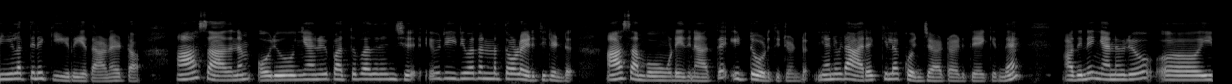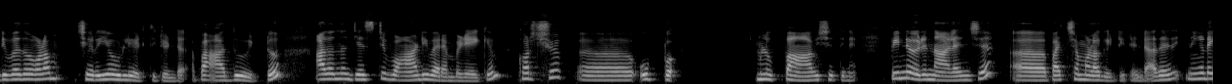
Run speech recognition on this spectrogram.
നീളത്തിന് കീറിയതാണ് കേട്ടോ. ആ സാധനം ഒരു ഞാനൊരു പത്ത് പതിനഞ്ച് ഒരു ഇരുപതെണ്ണത്തോളം എടുത്തിട്ടുണ്ട്. ആ സംഭവം കൂടി ഇതിനകത്ത് ഇട്ട് കൊടുത്തിട്ടുണ്ട്. ഞാനിവിടെ അര കിലോ കൊഞ്ചാട്ടോ എടുത്തേക്കുന്നത് അതിന് ഞാനൊരു ഇരുപതോളം ചെറിയ ഉള്ളി എടുത്തിട്ടുണ്ട്. അപ്പോൾ അതും ഇട്ടു. അതൊന്ന് ജസ്റ്റ് വാടി വരുമ്പോഴേക്കും കുറച്ച് ഉപ്പ് നമ്മൾ ഉപ്പ് ആവശ്യത്തിന്. പിന്നെ ഒരു നാലഞ്ച് പച്ചമുളക് ഇട്ടിട്ടുണ്ട്. അതായത് നിങ്ങളുടെ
